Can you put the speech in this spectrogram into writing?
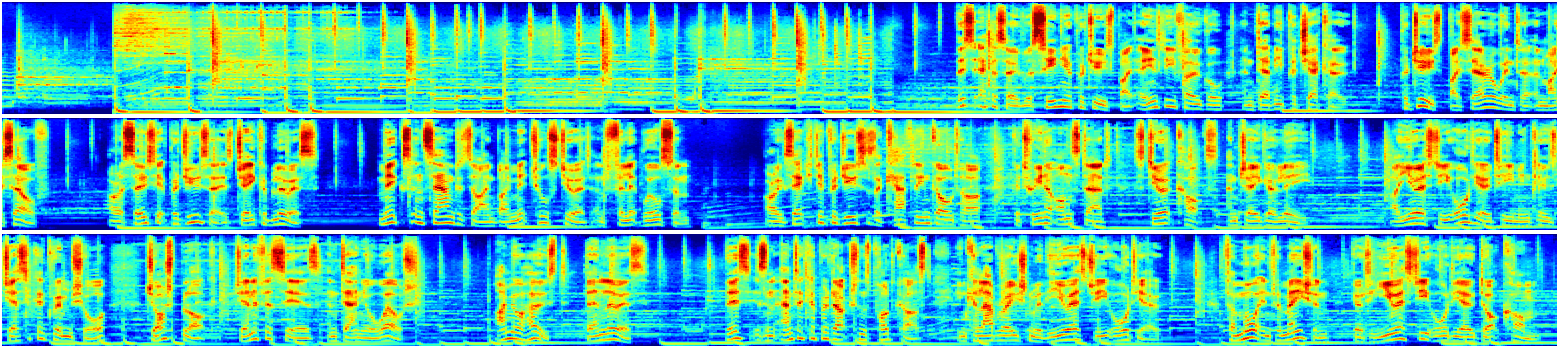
This episode was senior produced by Aynsley Vogel and Debbie Pacheco, produced by Sara Winter and myself. Our associate producer is Jacob Lewis. Mix and sound design by Mitchell Stuart and Philip Wilson. Our executive producers are Kathleen Goldhar, Katrina Onstad, Stuart Coxe, and Jago Lee. Our USG audio team includes Jessica Grimshaw, Josh Bloch, Jennifer Sears, and Daniel Welsh. I'm your host, Ben Lewis. This is an Antica Productions podcast in collaboration with USG Audio. For more information, go to usgaudio.com.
